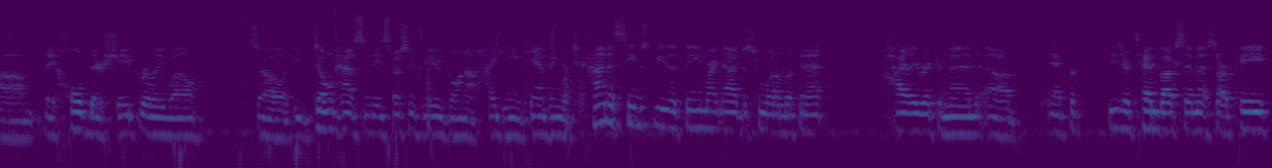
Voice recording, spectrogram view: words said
Um, they hold their shape really well. So if you don't have some of these, especially for you going out hiking and camping, which kind of seems to be the theme right now, just from what I'm looking at, highly recommend. Uh, and for these are 10 bucks MSRP.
